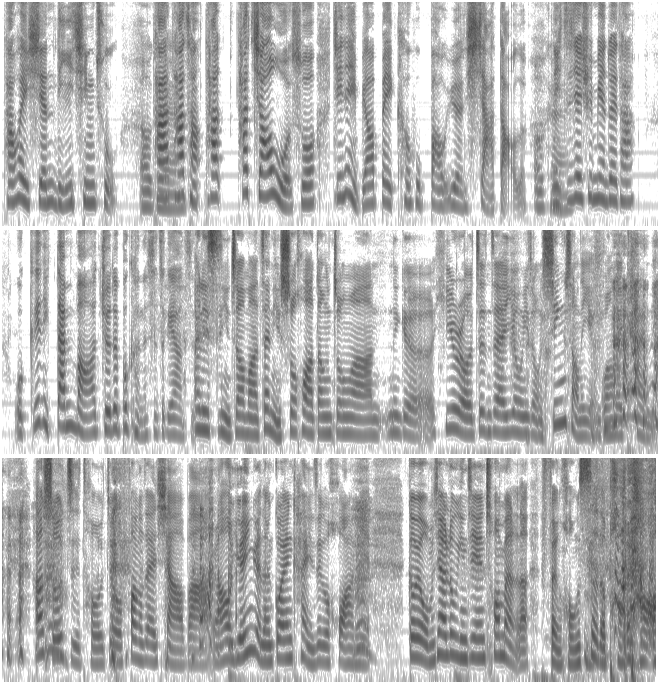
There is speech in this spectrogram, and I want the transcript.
他会先理清楚。他他常他他教我说，今天你不要被客户抱怨吓到了.你直接去面对他。我给你担保啊，绝对不可能是这个样子。爱丽丝，你知道吗？在你说话当中啊，那个 Hero 正在用一种欣赏的眼光来看你，他手指头就放在下巴，然后远远的观看你这个画面。各位，我们现在录音间充满了粉红色的泡泡，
